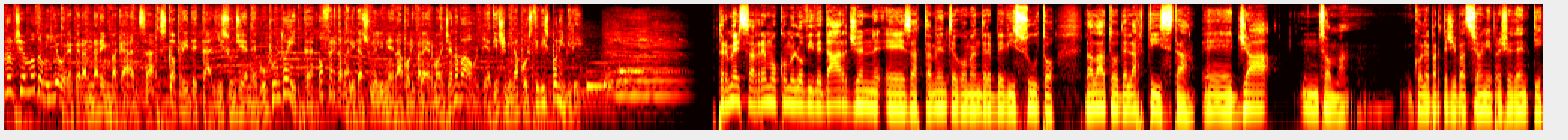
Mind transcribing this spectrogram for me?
Non c'è modo migliore per andare in vacanza. Scopri i dettagli su gnv.it. Offerta valida sulle linee Napoli-Palermo e Genova-Olbia, 10.000 posti disponibili. Per me il Sanremo come lo vive Dargen è esattamente come andrebbe vissuto dal lato dell'artista. E già, insomma, con le partecipazioni precedenti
